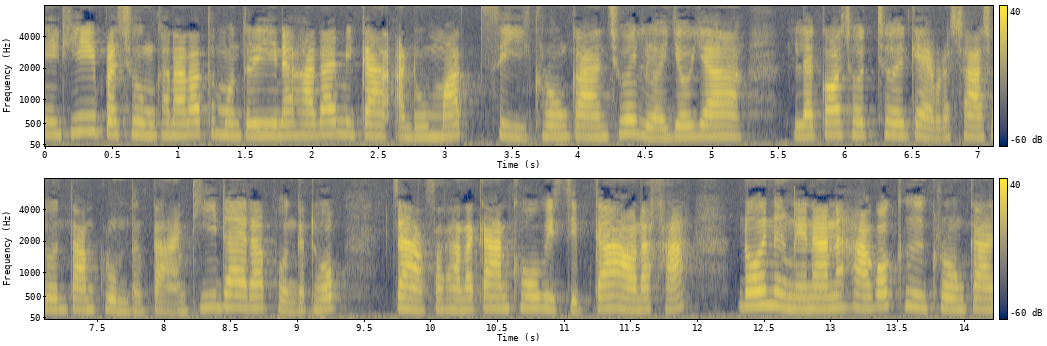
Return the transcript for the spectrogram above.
ณีที่ประชุมคณะรัฐมนตรีนะคะ ได้มีการอนุมัติ 4 โครงการช่วยเหลือเยียวยา และก็ชดเชยแก่ประชาชนตามกลุ่มต่างๆ ที่ได้รับผลกระทบจากสถานการณ์โควิด -19 นะคะ โดยหนึ่งในนั้นนะคะก็คือโครงการ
